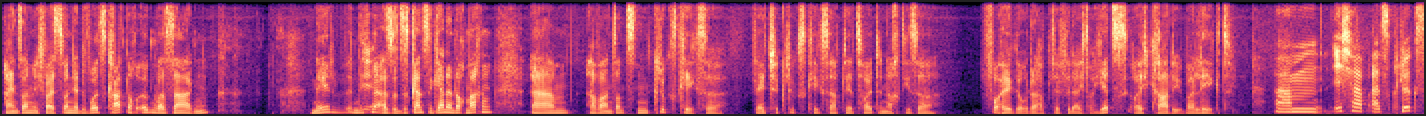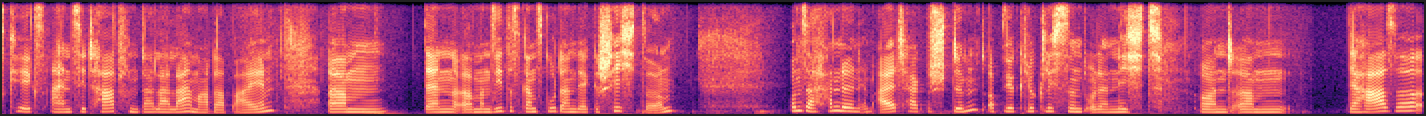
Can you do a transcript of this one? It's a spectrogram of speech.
einsammeln. Ich weiß, Sonja, du wolltest gerade noch irgendwas sagen. Nee, nicht mehr. Also das Ganze gerne noch machen. Ähm, aber ansonsten Glückskekse. Welche Glückskekse habt ihr jetzt heute nach dieser Folge oder habt ihr vielleicht auch jetzt euch gerade überlegt? Ähm, ich habe als Glückskeks ein Zitat von Dalai Lama dabei. Ähm, denn äh, man sieht es ganz gut an der Geschichte. Unser Handeln im Alltag bestimmt, ob wir glücklich sind oder nicht. Und ähm, der Hase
